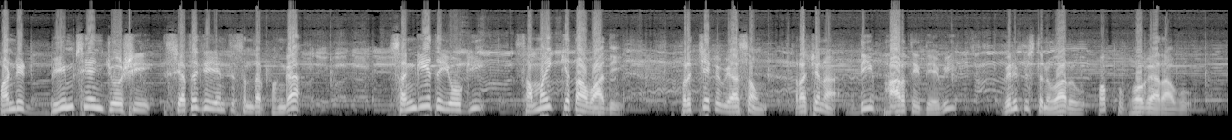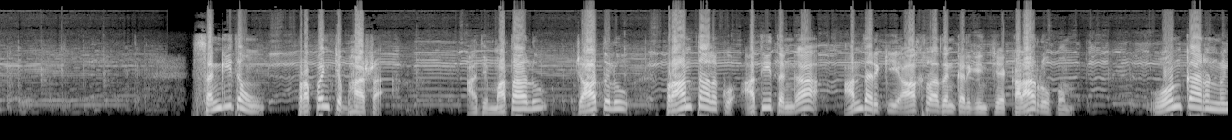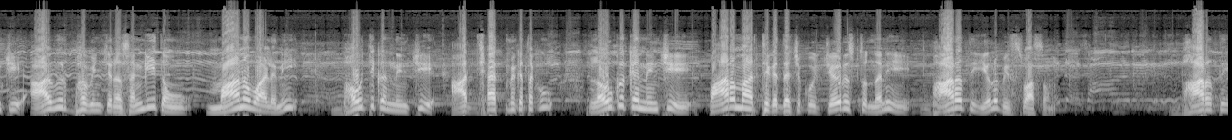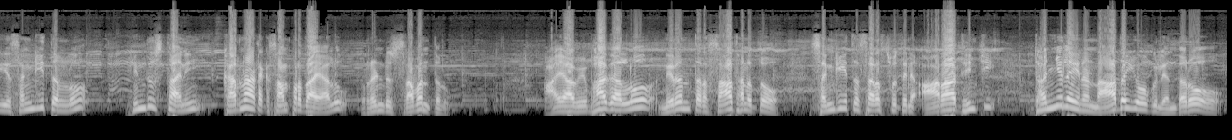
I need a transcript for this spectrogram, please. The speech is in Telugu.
పండిట్ భీమ్సేన్ జోషి శత జయంతి సందర్భంగా సంగీత యోగి సమైక్యతావాది ప్రత్యేక వ్యాసం రచన డి భారతీదేవి వినిపిస్తున్న వారు పప్పు భోగారావు సంగీతం ప్రపంచ భాష అది మతాలు జాతులు ప్రాంతాలకు అతీతంగా అందరికీ ఆహ్లాదం కలిగించే కళారూపం. ఓంకారం నుంచి ఆవిర్భవించిన సంగీతం మానవాళిని భౌతికం నుంచి ఆధ్యాత్మికతకు లౌకికం నుంచి పారమార్థిక దశకు చేరుస్తుందని భారతీయుల విశ్వాసం. భారతీయ సంగీతంలో హిందుస్థానీ కర్ణాటక సంప్రదాయాలు రెండు స్రవంతులు. ఆయా విభాగాల్లో నిరంతర సాధనతో సంగీత సరస్వతిని ఆరాధించి ధన్యులైన నాదయోగులెందరో.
